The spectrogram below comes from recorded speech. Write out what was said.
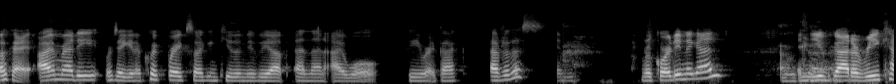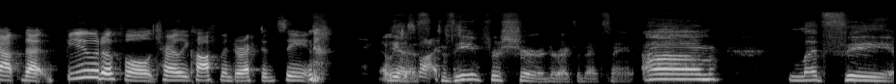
Okay, I'm ready. We're taking a quick break so I can cue the movie up, and then I will be right back after this. I'm recording again. Okay. and you've got to recap that beautiful Charlie Kaufman directed scene that we yes, just watched. because he for sure directed that scene. Um, let's see,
